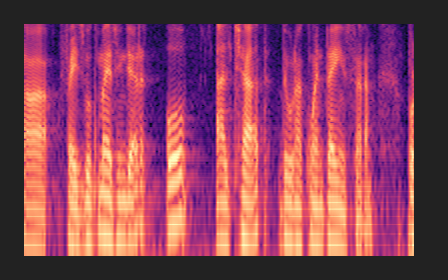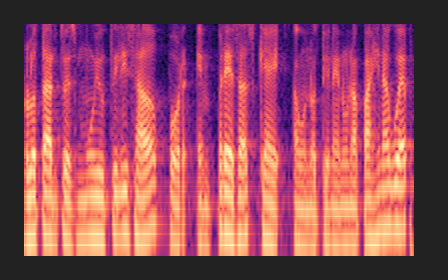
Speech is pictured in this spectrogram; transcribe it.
a Facebook Messenger o al chat de una cuenta de Instagram. Por lo tanto, es muy utilizado por empresas que aún no tienen una página web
